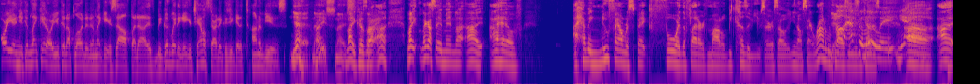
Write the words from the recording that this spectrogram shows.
for you, and you can link it, or you could upload it and link it yourself. But uh, it'd be a good way to get your channel started because you get a ton of views. Yeah, nice, nice. like because Right. I, I like like I said, man, I- I I have I have a newfound respect for the flat Earth model because of you, sir. So you know, I'm saying round of Yeah. applause Oh, to you because absolutely. Yeah. uh, I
